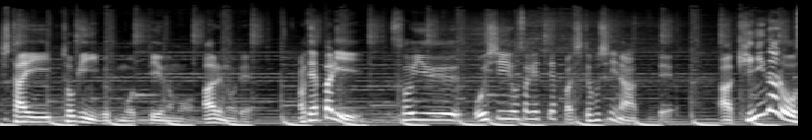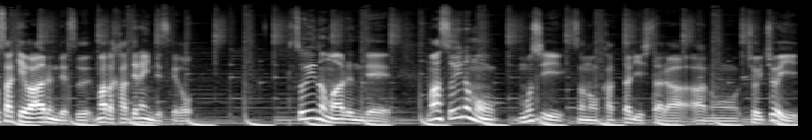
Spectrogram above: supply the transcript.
したい時にもっていうのもあるのであとやっぱりそういう美味しいお酒ってやっぱしてほしいなって。あ気になるお酒はあるんです。まだ買ってないんですけど。そういうのもあるんでまあそういうのももしその買ったりしたらあのちょいちょい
